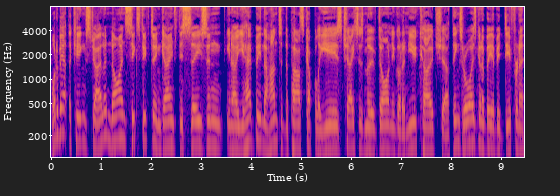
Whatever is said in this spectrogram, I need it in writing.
What about the Kings, Jaylin? 9, 6, 15 games this season. You know, you have been the hunted the past couple of years. Chase has moved on. You've got a new coach. Uh, things are always going to be a bit different. Uh,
